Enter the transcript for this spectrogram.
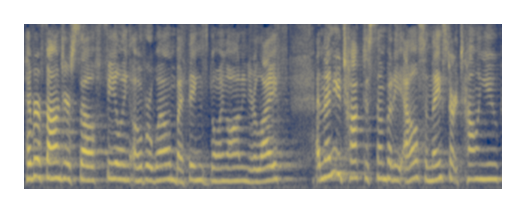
Have you ever found yourself feeling overwhelmed by things going on in your life? And then you talk to somebody else and they start telling you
